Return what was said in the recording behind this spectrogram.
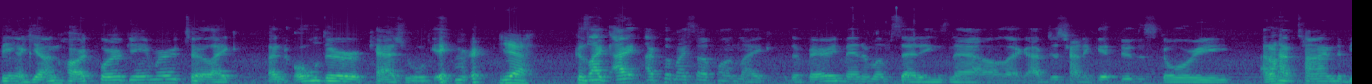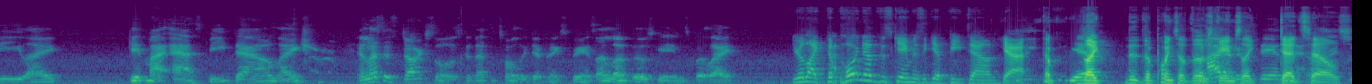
being a young hardcore gamer to like an older casual gamer. yeah, Cause like I, I put myself on like the very minimum settings now. Like I'm just trying to get through the story. I don't have time to be like get my ass beat down. Like unless it's Dark Souls, because that's a totally different experience. I love those games, but like you're like the point of this game is to get beat down. yeah, the, Yeah. like the, the points of those but games, like Dead that Cells.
